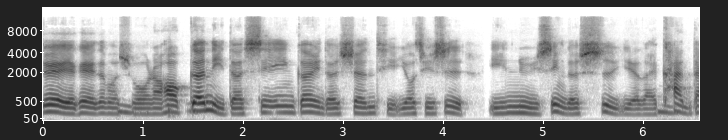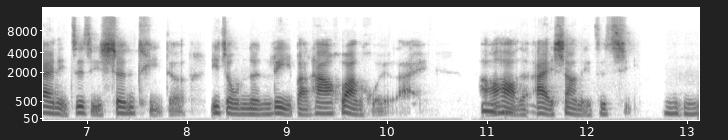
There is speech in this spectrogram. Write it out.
对，也可以这么说。然后跟你的心、跟你的身体，尤其是以女性的视野来看待你自己身体的一种能力，把它换回来，好好的爱上你自己。嗯哼。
